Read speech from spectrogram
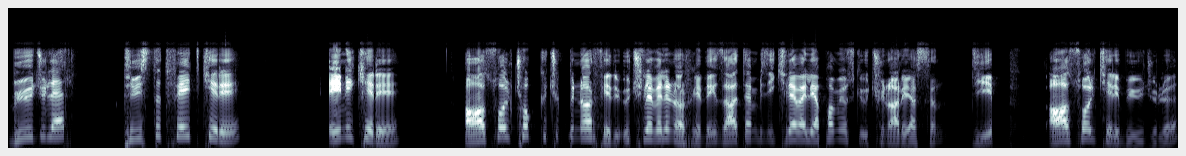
Büyücüler Twisted Fate carry, Eni carry, Asol çok küçük bir nerf yedi. 3 level'e nerf yedi. Zaten biz 2 level yapamıyoruz ki 3'ünü arayasın deyip Asol carry büyücülü.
